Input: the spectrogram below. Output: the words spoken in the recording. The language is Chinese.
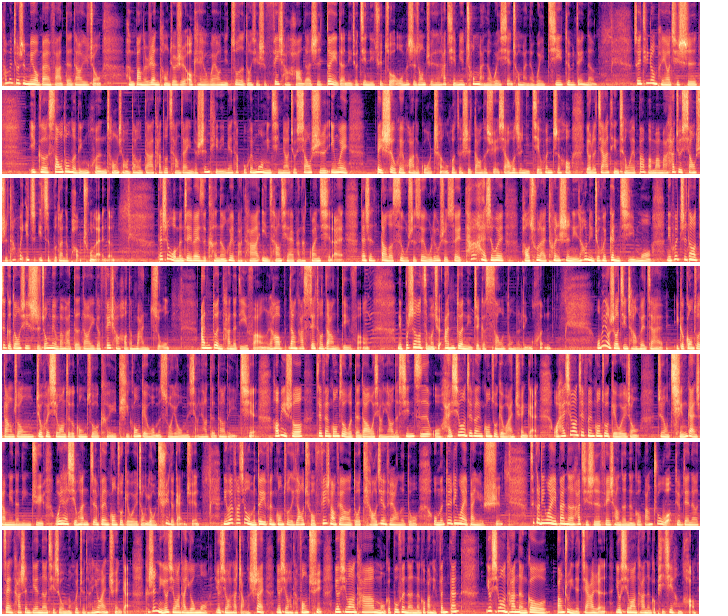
他们就是没有办法得到一种很棒的认同，就是 OK，well，你做的东西是非常好的，是对的，你就尽力去做。我们始终觉得它前面充满了危险，充满了危机，对不对呢？所以，听众朋友，其实一个骚动的灵魂从小到大，它都藏在你的身体里面，它不会莫名其妙就消失，因为。被社会化的过程，或者是到了学校，或者是你结婚之后有了家庭，成为爸爸妈妈，他就消失，他会一直一直不断的跑出来的。但是我们这辈子可能会把它隐藏起来，把它关起来。但是到了四五十岁、五六十岁，他还是会跑出来吞噬你，然后你就会更寂寞。你会知道这个东西始终没有办法得到一个非常好的满足、安顿他的地方，然后让他 settle down 的地方。你不知道怎么去安顿你这个骚动的灵魂。我们有时候经常会在一个工作当中，就会希望这个工作可以提供给我们所有我们想要得到的一切。好比说，这份工作我得到我想要的薪资，我还希望这份工作给我安全感，我还希望这份工作给我一种这种情感上面的凝聚，我也喜欢这份工作给我一种有趣的感觉。你会发现，我们对一份工作的要求非常非常的多，条件非常的多。我们对另外一半也是。这个另外一半呢，他其实非常的能够帮助我，对不对？在他身边呢，其实我们会觉得很有安全感。可是你又希望他幽默，又希望他长得帅，又希望他风趣，又希望他某个部分呢能够帮你分担，又希望他能够帮助你的家人，又希望他能够脾气很好。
